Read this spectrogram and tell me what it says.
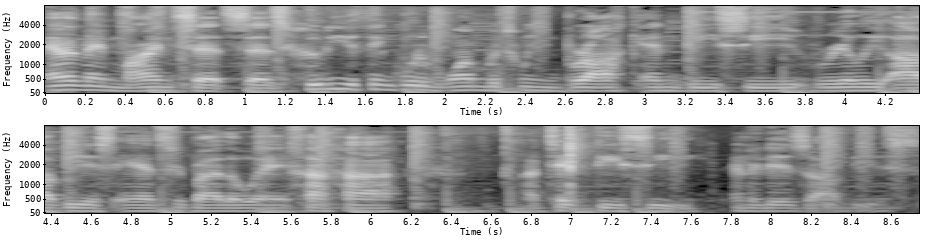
MMA Mindset says, Who do you think would have won between Brock and DC? Really obvious answer, by the way. Haha. I take DC, and it is obvious.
